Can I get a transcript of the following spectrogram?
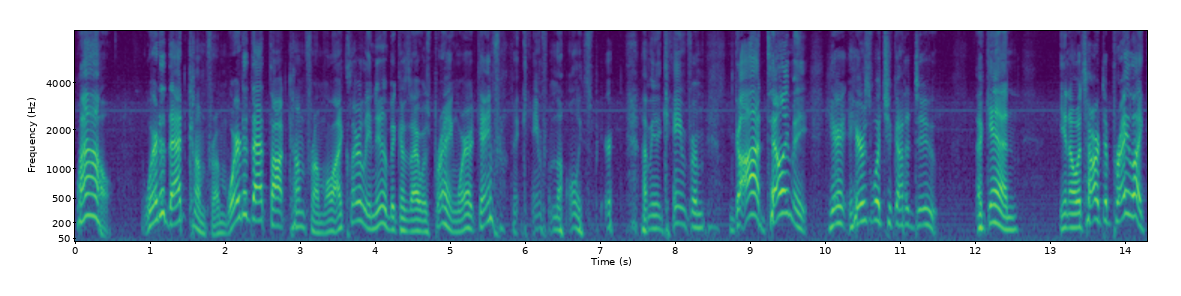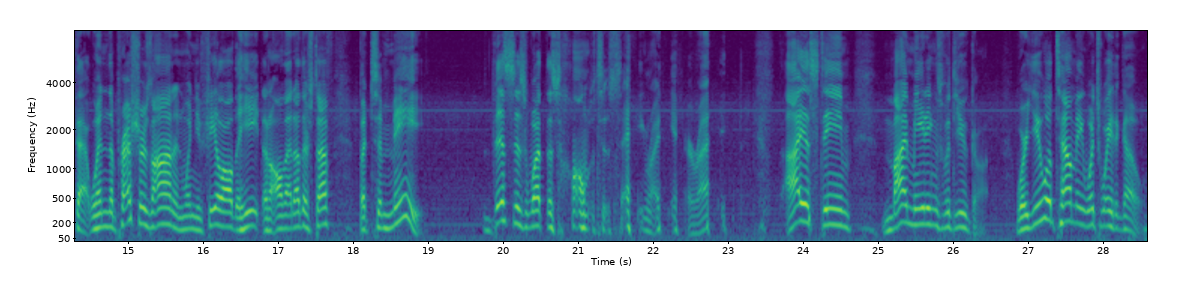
wow, where did that come from? Where did that thought come from? Well, I clearly knew because I was praying where it came from. It came from the Holy Spirit. I mean, it came from God telling me, here, here's what you got to do. Again, you know, it's hard to pray like that when the pressure's on and when you feel all the heat and all that other stuff. But to me, this is what the psalmist is saying right here, right? I esteem my meetings with you, God, where you will tell me which way to go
